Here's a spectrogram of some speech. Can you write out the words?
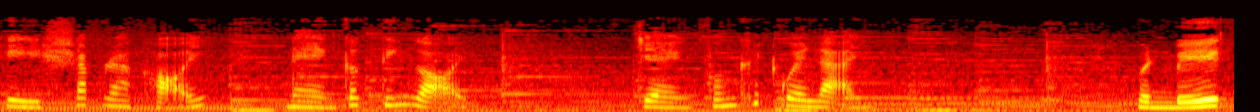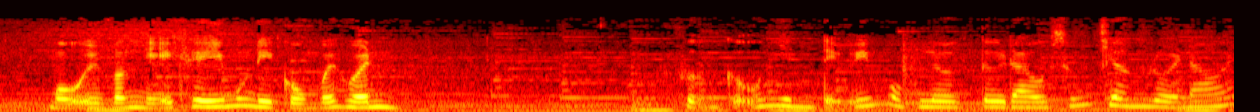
Khi sắp ra khỏi Nàng cất tiếng gọi. Chàng phấn khích quay lại. Huynh biết muội vẫn nghĩ khí muốn đi cùng với Huynh Phượng Cửu nhìn Tiểu Yến một lượt từ đầu xuống chân rồi nói.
